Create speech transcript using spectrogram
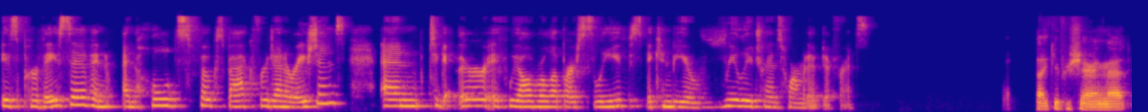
is pervasive and, and holds folks back for generations. And together, if we all roll up our sleeves, it can be a really transformative difference. Thank you for sharing that.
